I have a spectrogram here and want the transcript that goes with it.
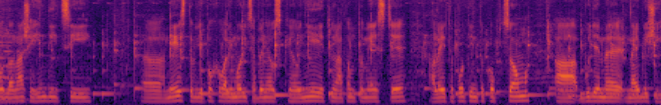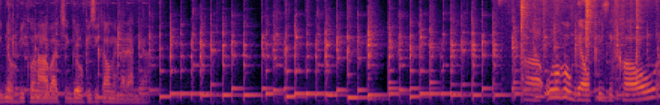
Podľa našich indícií e, miesto, kde pochovali Morica Beňovského, nie je tu na tomto mieste, ale je to pod týmto kopcom a budeme v najbližších dňoch vykonávať geofyzikálne merania. Úlohou geofyzikov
